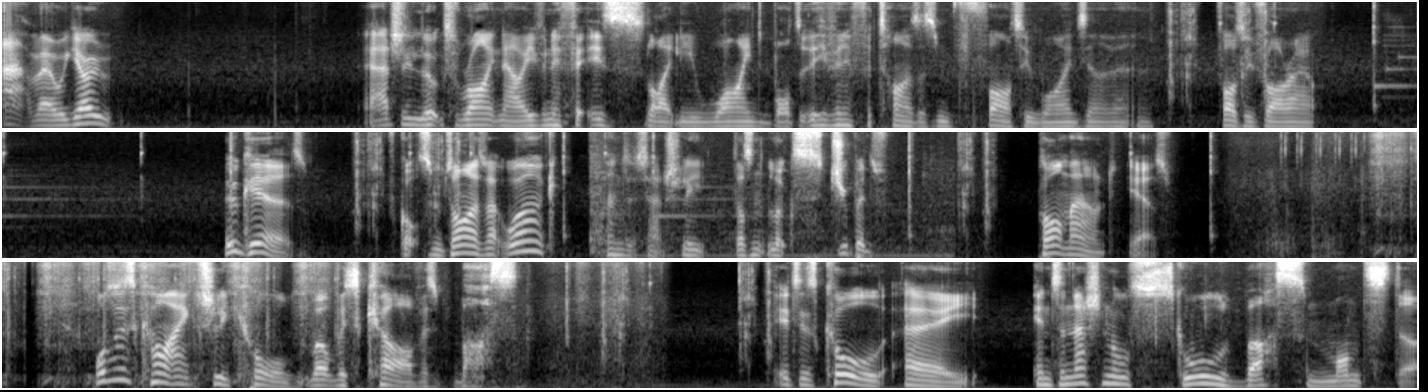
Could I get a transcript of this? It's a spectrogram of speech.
Ah, there we go. It actually looks right now, even if it is slightly wide body, even if the tyres are some far too wide, far too far out. Who cares? I've got some tyres at work, and it actually doesn't look stupid. Part mount, yes. What is this car actually called? Well, this car, this bus. It is called a International School Bus Monster.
